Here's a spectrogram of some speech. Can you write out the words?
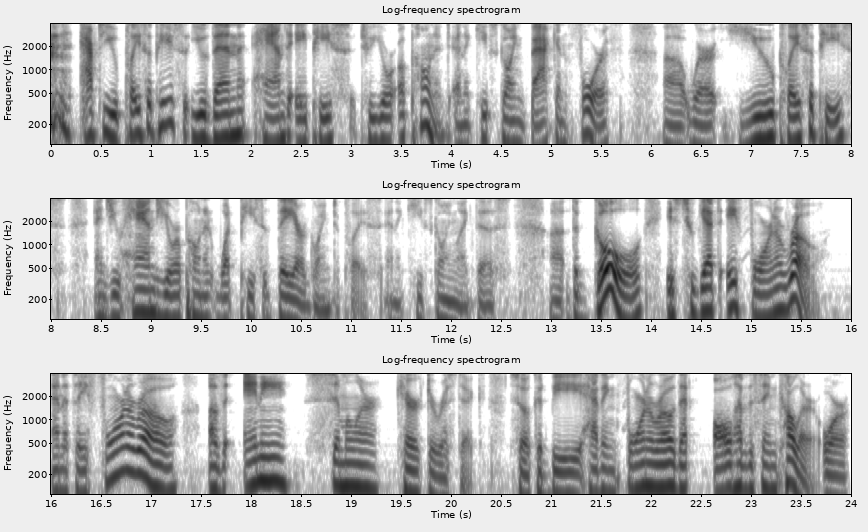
after you place a piece, you then hand a piece to your opponent, and it keeps going back and forth, uh, where you place a piece and you hand your opponent what piece they are going to place, and it keeps going like this. Uh, the goal is to get a four in a row, and it's a four in a row of any similar characteristic. So it could be having four in a row that all have the same color, or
